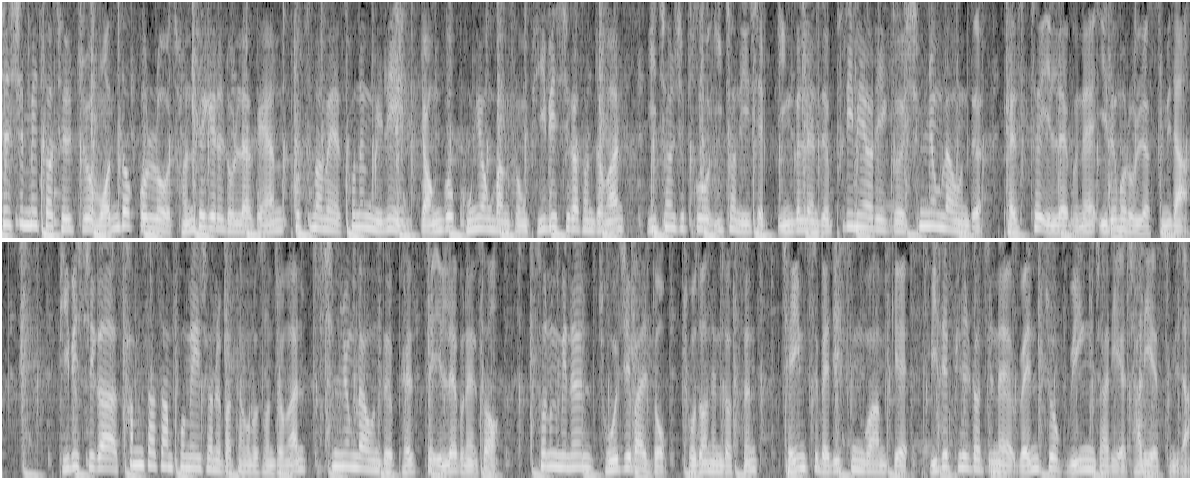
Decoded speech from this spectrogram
70m 질주 원더골로 전 세계를 놀라게 한 토트넘의 손흥민이 영국 공영방송 BBC가 선정한 2019-2020 잉글랜드 프리미어리그 16라운드 베스트 11에 이름을 올렸습니다. BBC가 3-4-3 포메이션을 바탕으로 선정한 16라운드 베스트 11에서 손흥민은 조지 발독, 조던 헨더슨, 제임스 매디슨과 함께 미드필더진의 왼쪽 윙 자리에 자리했습니다.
